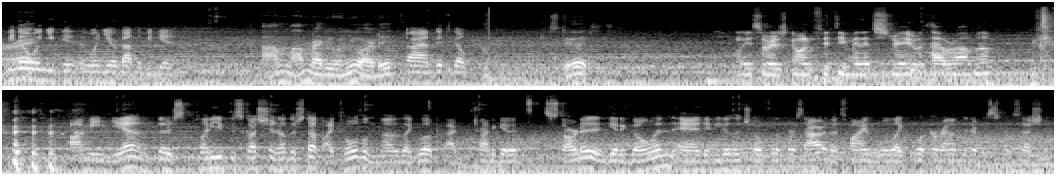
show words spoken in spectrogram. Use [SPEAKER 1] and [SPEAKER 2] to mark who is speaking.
[SPEAKER 1] Let me know
[SPEAKER 2] Alright.
[SPEAKER 1] when you get when you're about to begin.
[SPEAKER 2] I'm I'm ready when you are, dude.
[SPEAKER 1] All right, I'm good to go.
[SPEAKER 2] Let's do it.
[SPEAKER 3] Wait, so we're just going 50 minutes straight without Robbo?
[SPEAKER 1] I mean, yeah, there's plenty of discussion, and other stuff. I told him, I was like, look, I'm trying to get it started and get it going, and if he doesn't show up for the first hour, that's fine. We'll like work around it every single session.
